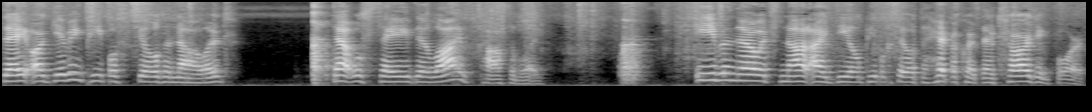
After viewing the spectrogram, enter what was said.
they are giving people skills and knowledge that will save their lives, possibly. Even though it's not ideal, people can say, well, it's a hypocrite, they're charging for it.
